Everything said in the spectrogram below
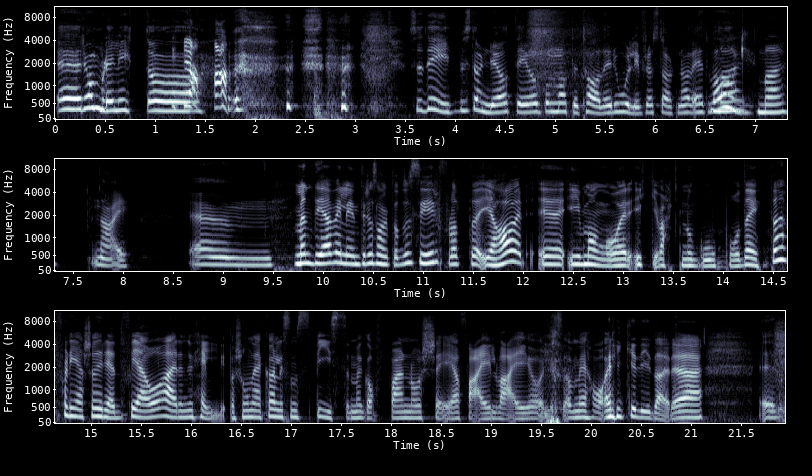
Jeg ramler litt og Ja. Så det er ikke bestandig at det å på en måte ta det rolig fra starten av er et valg. Nei. Nei. Nei. Ehm, Men det er veldig interessant at du sier, for at jeg har eh, i mange år ikke vært noe god på å date. Fordi jeg er så redd, for jeg òg er en uheldig person. Jeg kan liksom spise med gaffelen og skjea feil vei, og liksom Jeg har ikke de derre eh,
